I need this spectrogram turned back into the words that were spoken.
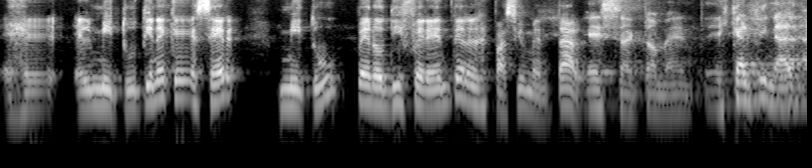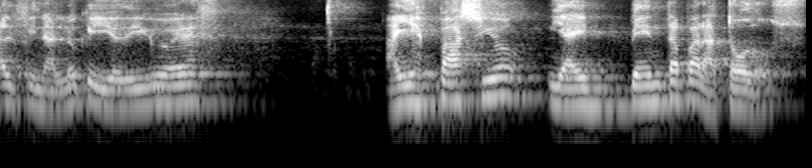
el, el Me tiene que ser Me pero diferente en el espacio mental. Exactamente. Es que al final, al final lo que yo digo es hay espacio y hay venta para todos,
